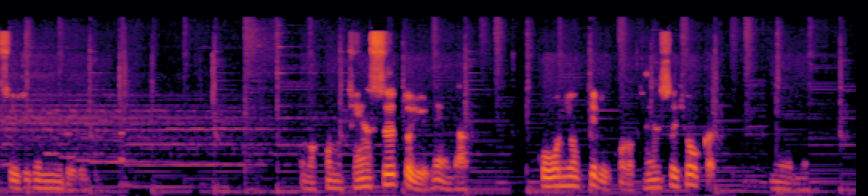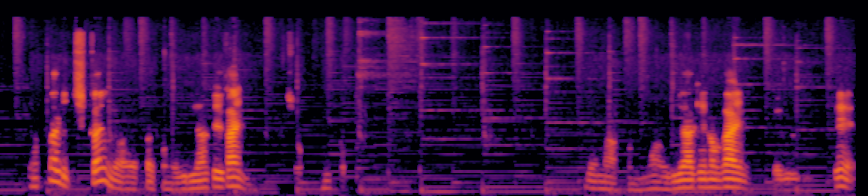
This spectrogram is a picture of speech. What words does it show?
数字で見れる。まあ、この点数というね、学校におけるこの点数評価っていうのね、やっぱり近いのはやっぱりこの売上概念でしょうね。で、まあ、この売上の概念という意味で、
